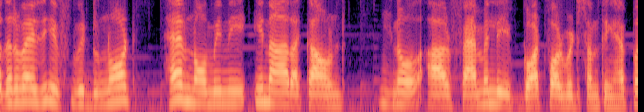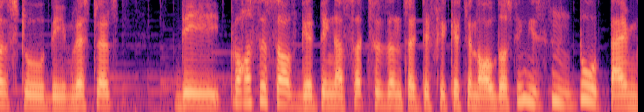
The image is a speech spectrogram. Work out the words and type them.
Otherwise, if we do not have nominee in our account, you know our family, if God forbid something happens to the investors, the process of getting a succession certificate and all those things is too time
